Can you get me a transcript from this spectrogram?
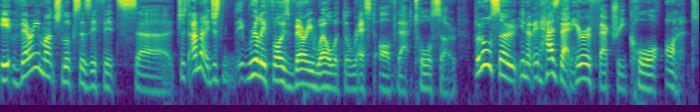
it very much looks as if it's uh, just I don't know, just it really flows very well with the rest of that torso. But also, you know, it has that Hero Factory core on it.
